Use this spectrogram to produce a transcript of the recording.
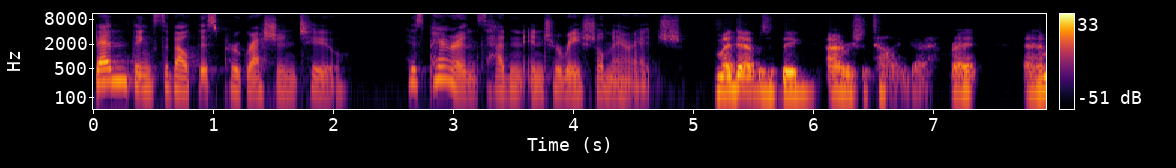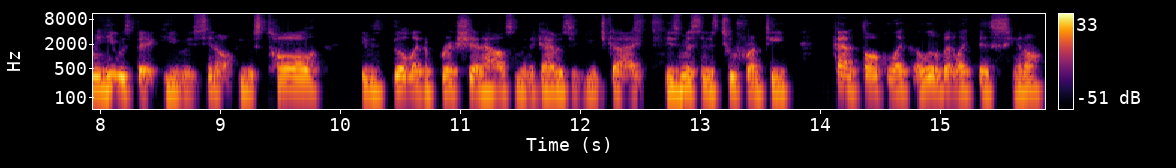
Ben thinks about this progression too. His parents had an interracial marriage. My dad was a big Irish Italian guy, right? And I mean, he was big. He was, you know, he was tall. He was built like a brick shed house. I mean, the guy was a huge guy. He's missing his two front teeth. Kind of talk like a little bit like this, you know.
